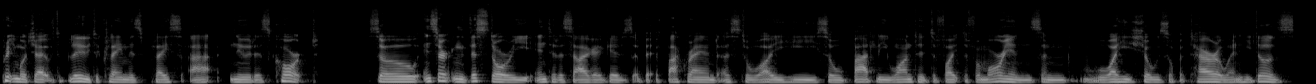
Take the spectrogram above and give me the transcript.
pretty much out of the blue to claim his place at Nuada's court. So inserting this story into the saga gives a bit of background as to why he so badly wanted to fight the Fomorians and why he shows up at Tara when he does.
